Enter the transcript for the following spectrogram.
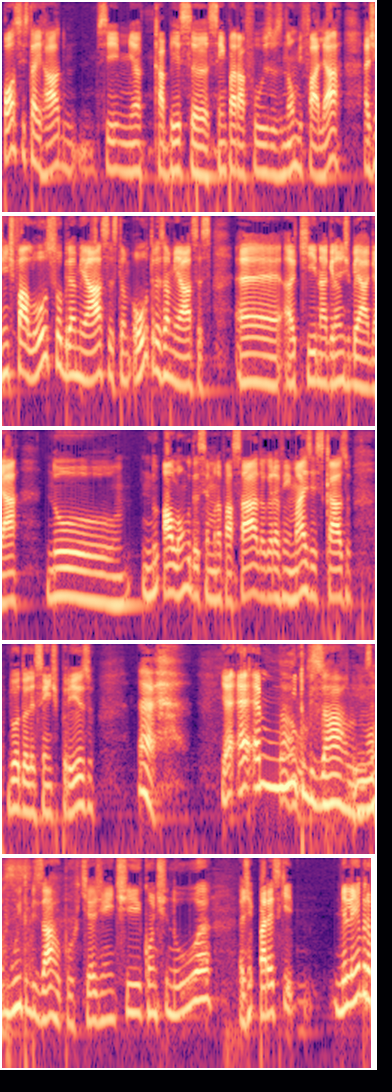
posso estar errado, se minha cabeça sem parafusos não me falhar, a gente falou sobre ameaças, outras ameaças é, aqui na Grande BH no, no, ao longo da semana passada. Agora vem mais esse caso do adolescente preso. É. É, é, é muito Nossa. bizarro, Luiz. É Nossa. É muito bizarro, porque a gente continua. A gente, parece que me lembra,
